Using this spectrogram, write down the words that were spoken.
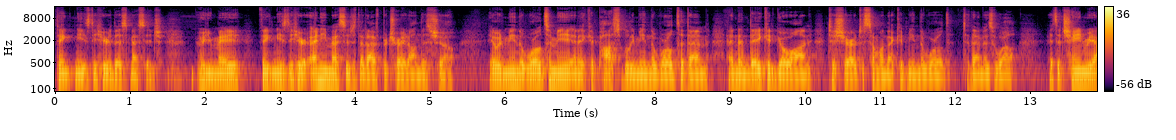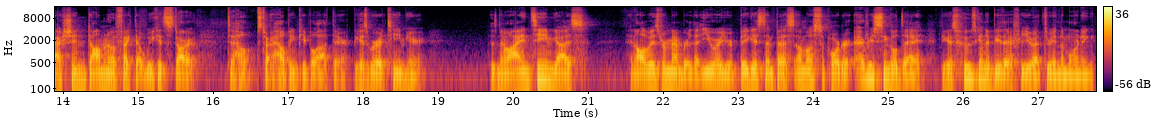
think needs to hear this message, who you may think needs to hear any message that I've portrayed on this show. It would mean the world to me, and it could possibly mean the world to them, and then they could go on to share it to someone that could mean the world to them as well. It's a chain reaction, domino effect that we could start to help start helping people out there because we're a team here. There's no I in team, guys. And always remember that you are your biggest and best, utmost supporter every single day because who's going to be there for you at 3 in the morning?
